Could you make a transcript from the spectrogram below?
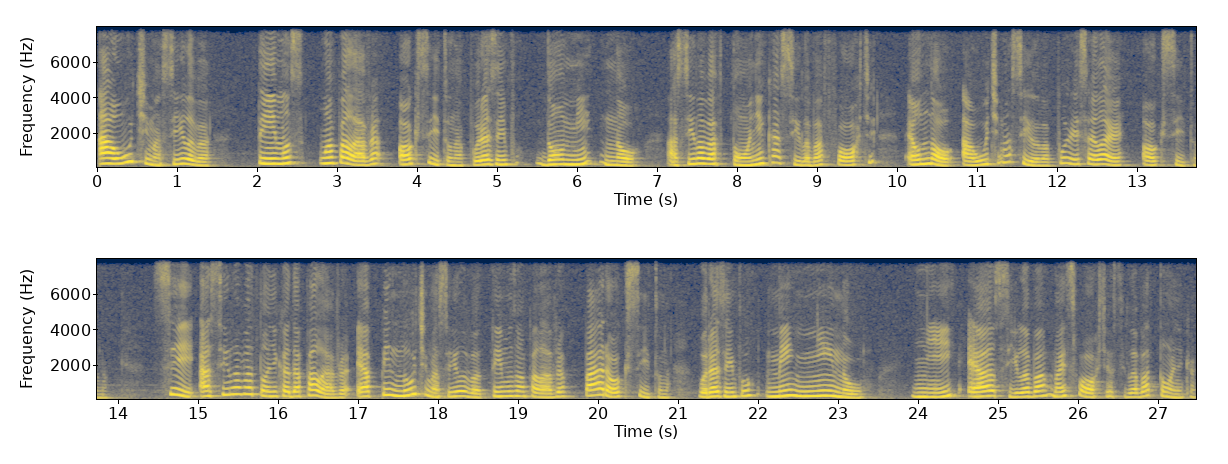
a última sílaba, temos uma palavra oxítona. Por exemplo, dominó. A sílaba tônica, a sílaba forte, é o nó, a última sílaba, por isso ela é oxítona. Se a sílaba tônica da palavra é a penúltima sílaba, temos uma palavra paroxítona. Por exemplo, menino. Ni é a sílaba mais forte, a sílaba tônica.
